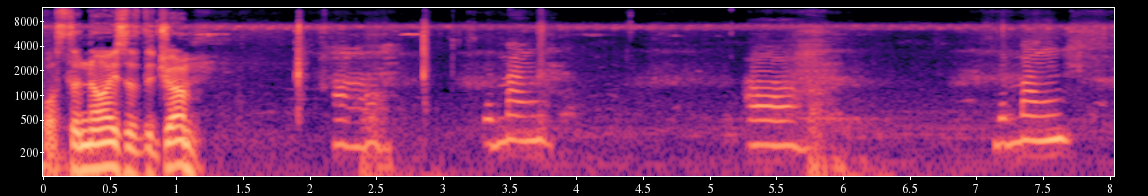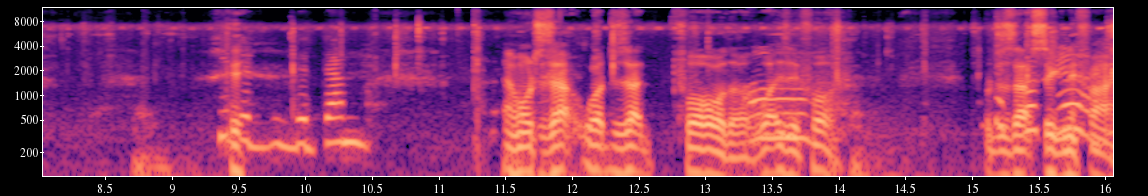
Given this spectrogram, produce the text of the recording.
What's the noise of the drum? The monk. Uh, the monk hit the, drum. And what does that what does that for though? What is it Oh. for? What does that It's signify?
